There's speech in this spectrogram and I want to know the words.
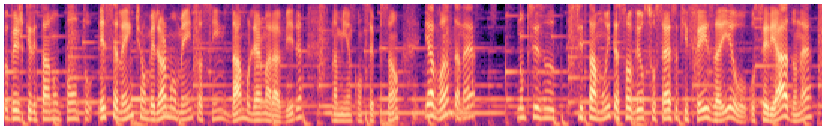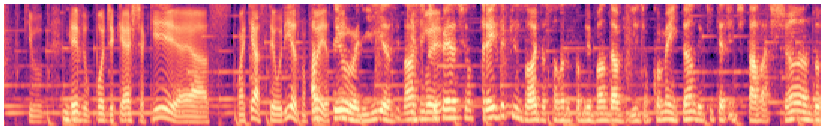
Eu vejo que ele tá num ponto excelente, é o melhor momento, assim, da Mulher Maravilha, na minha concepção. E a Wanda, né? Não preciso citar muito, é só ver o sucesso que fez aí o, o seriado, né? que uhum. teve o podcast aqui, é as, como é que é? As teorias, não foi? As assim? teorias. a gente foi... fez uns três episódios falando sobre WandaVision, comentando o que, que a gente estava achando,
